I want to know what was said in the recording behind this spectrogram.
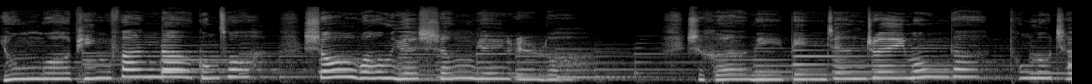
用我平凡的工作守望月升与日落，是和你并肩追梦的同路者。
